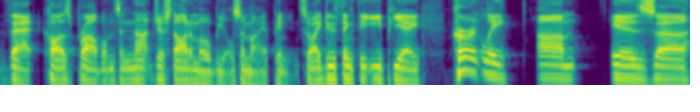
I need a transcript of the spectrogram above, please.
that cause problems and not just automobiles, in my opinion. So I do think the EPA currently um, is uh,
